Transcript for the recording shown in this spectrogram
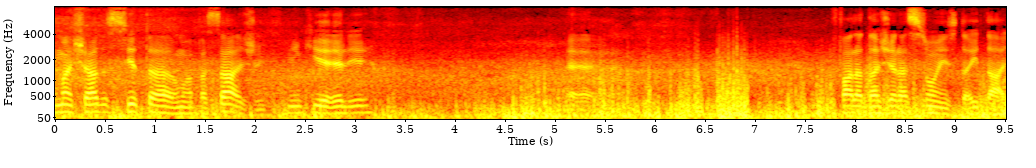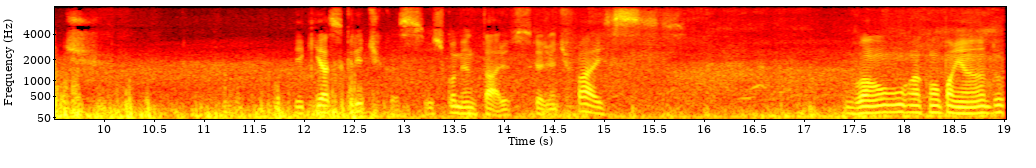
o Machado cita uma passagem em que ele é, fala das gerações, da idade. E que as críticas, os comentários que a gente faz vão acompanhando,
